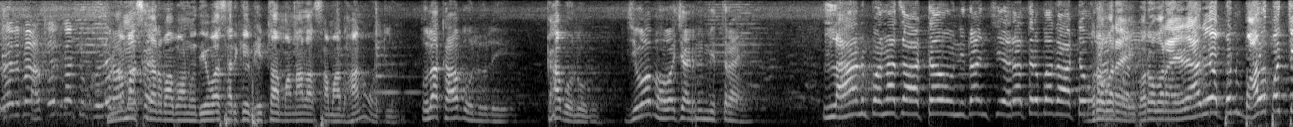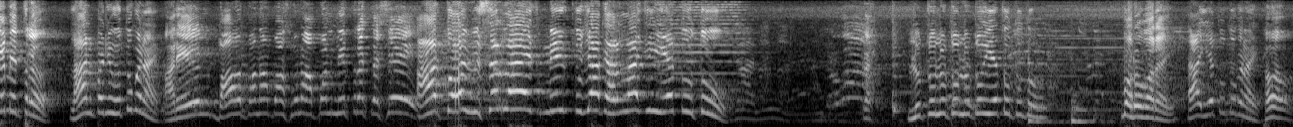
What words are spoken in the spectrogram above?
नमस्कार बाबांनो देवासारखे भेटला मनाला समाधान वाटलं. तुला का बोलवले? का बोलवलं? जीवा भावाचे आम्ही मित्र आहे. लहानपणाचा आठव निदान चेहरा तर बघा आठव बरोबर आहे बरोबर आहे. अरे आपण बाळपणचे मित्र. लहानपणी होतो का नाही? अरे बाळपणापासून आपण मित्र कसे? आज तो विसरलाय मी तुझ्या घरला जी येत होतो. लुटू लुटू लुटू येत होतो तू. बरोबर आहे. हा येत होतो का नाही? हो.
